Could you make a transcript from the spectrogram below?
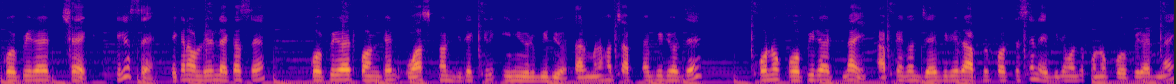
কপিরাইট চেক ঠিক আছে? এখানে অলরেডি লেখা আছে copyright content was not detected in your video তার মানে হচ্ছে আপনার ভিডিওতে কোনো কপিরাইট নাই। আপনি এখন যে ভিডিওটা আপলোড করতেছেন, এই ভিডিওর মধ্যে কোনো কপিরাইট নাই।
